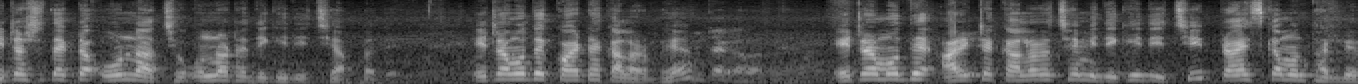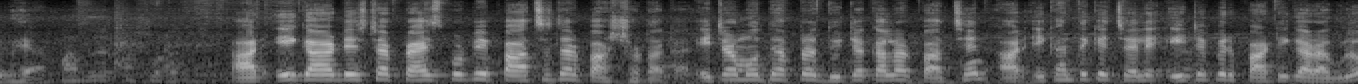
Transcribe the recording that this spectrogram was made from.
এটার সাথে একটা অন্য আছে অন্যটা দেখিয়ে দিচ্ছি আপনাদের। এটার মধ্যে কয়টা কালার ভাইয়া। এটার মধ্যে আরেকটা কালার আছে আমি দেখিয়ে দিচ্ছি। প্রাইস কেমন থাকবে ভাইয়া? আর এই গার্ডেসটার প্রাইস পড়বে পাঁচ হাজার পাঁচশো টাকা। এটার মধ্যে আপনারা দুইটা কালার পাচ্ছেন আর এখান থেকে চাইলে এই টাইপের পার্টি গাড়াগুলো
